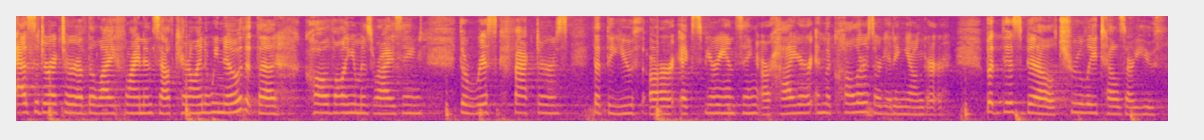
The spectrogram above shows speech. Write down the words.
As the director of the Lifeline in South Carolina, we know that the call volume is rising. The risk factors that the youth are experiencing are higher, and the callers are getting younger. But this bill truly tells our youth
